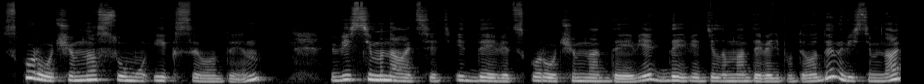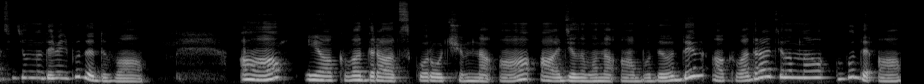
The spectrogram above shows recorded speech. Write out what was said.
Скорочуємо на суму х і 1. 18 і 9 скорочуємо на 9. 9 ділимо на 9 буде 1, 18 ділимо на 9 буде 2. А і а квадрат скорочуємо на а, а ділимо на а буде 1, а квадрат ділимо на а буде а.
